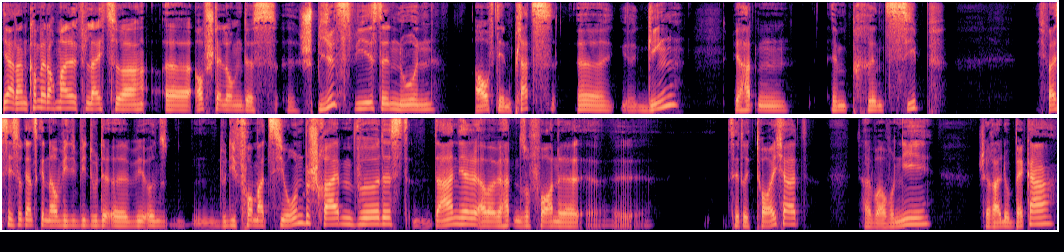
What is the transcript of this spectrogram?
Ja, dann kommen wir doch mal vielleicht zur äh, Aufstellung des äh, Spiels, wie es denn nun auf den Platz äh, ging. Wir hatten im Prinzip ich weiß nicht so ganz genau, wie, wie du, äh, wie uns, du die Formation beschreiben würdest, Daniel, aber wir hatten so vorne äh, Cedric Teuchert, Talbo Avoni, Geraldo Becker,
